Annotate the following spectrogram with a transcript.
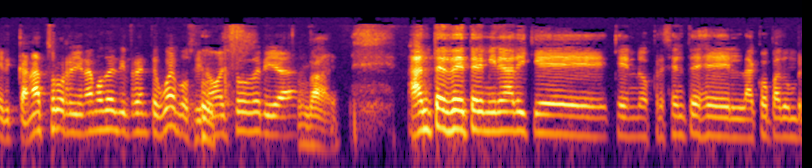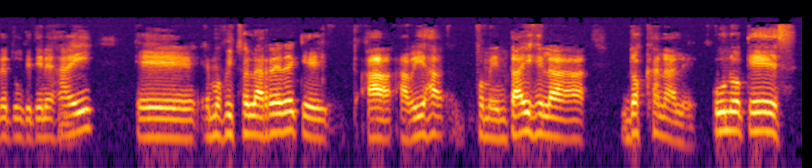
el canastro lo rellenamos de diferentes huevos, si no esto sería... Vale. Antes de terminar y que, que nos presentes el- la copa de un Breton que tienes ahí, eh, hemos visto en las redes que a- habéis, fomentáis en la- dos canales. Uno que es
